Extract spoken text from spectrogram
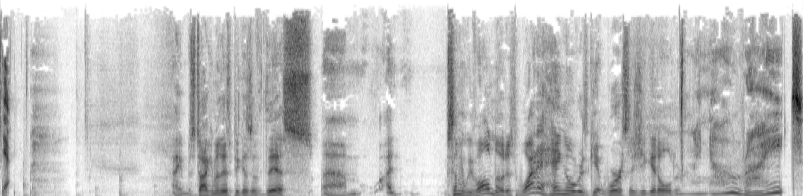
yeah. I was talking about this because of this. Um, I, something we've all noticed: why do hangovers get worse as you get older? I know, right?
